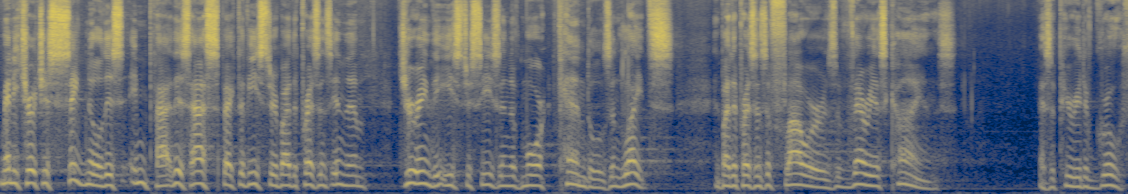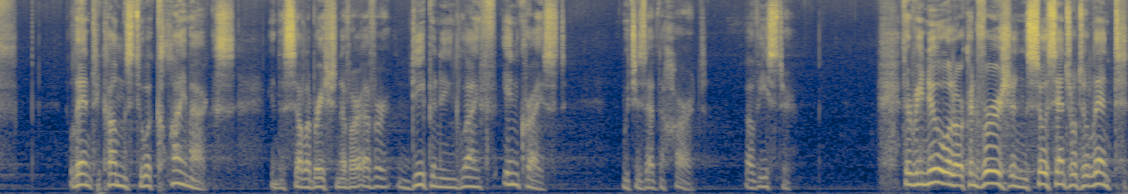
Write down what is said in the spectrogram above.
Many churches signal this impact, this aspect of Easter by the presence in them during the Easter season of more candles and lights, and by the presence of flowers of various kinds. As a period of growth, Lent comes to a climax in the celebration of our ever deepening life in Christ, which is at the heart of Easter. The renewal or conversion so central to Lent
